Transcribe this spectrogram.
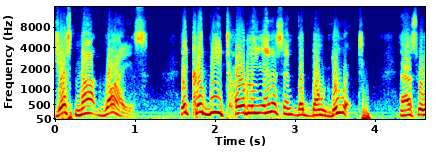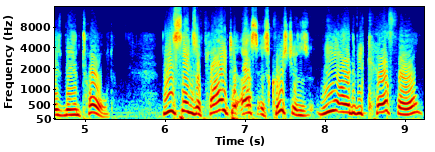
just not wise. It could be totally innocent, but don't do it. And that's what he's being told. These things apply to us as Christians. We are to be careful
